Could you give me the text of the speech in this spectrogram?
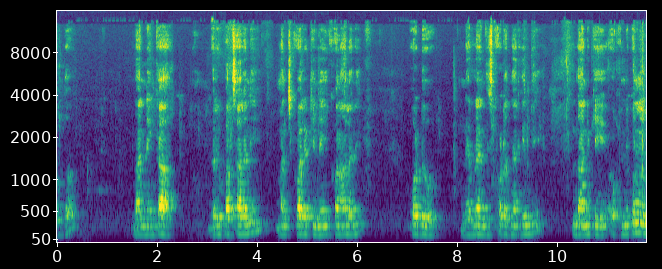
ఉందో దాన్ని ఇంకా మెరుగుపరచాలని మంచి క్వాలిటీ నెయ్యి కొనాలని బోర్డు నిర్ణయం తీసుకోవడం జరిగింది. దానికి ఒక నిపుణుల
